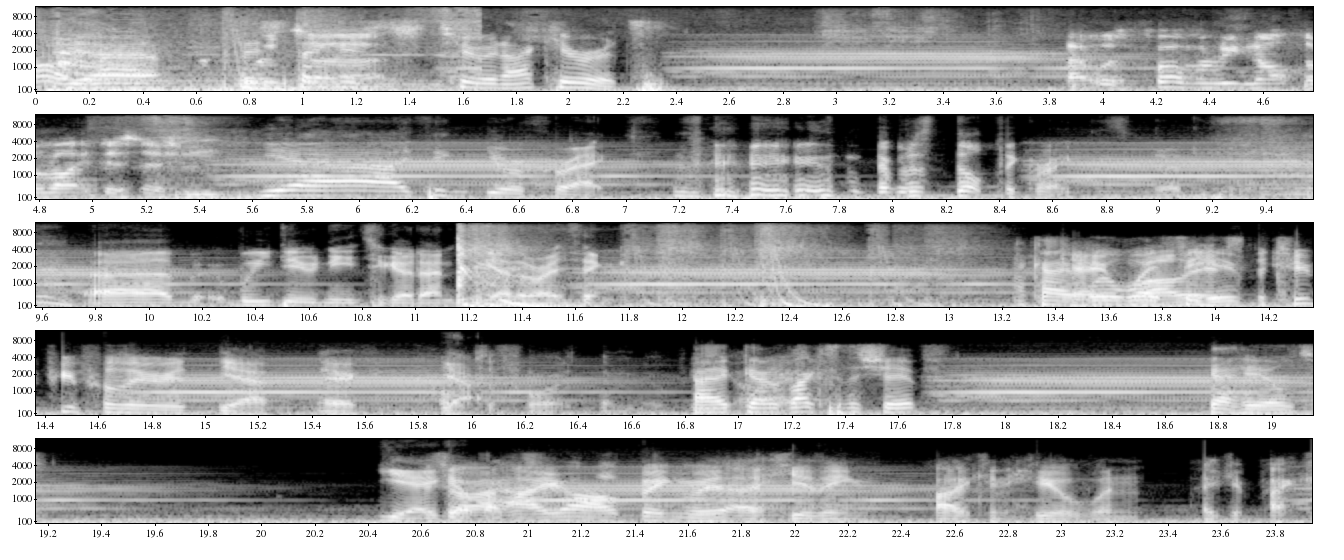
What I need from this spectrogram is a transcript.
Oh Yeah. man, this thing is too inaccurate. That was probably not the right decision. yeah, I think you're correct. that was not the correct decision. Um, we do need to go down together, I think. Okay, Okay, we'll wait well, for you. the two people who are, yeah, they're Yeah. to fourth, then we'll be Uh, go alright. back to the ship. Get healed. Yeah, So. I, I'll bring with a healing. I can heal when I get back.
